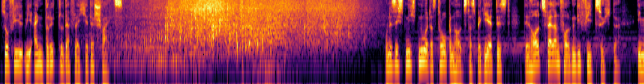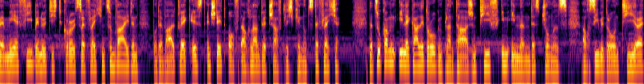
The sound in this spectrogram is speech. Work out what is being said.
so viel wie ein Drittel der Fläche der Schweiz. Und es ist nicht nur das Tropenholz, das begehrt ist, den Holzfällern folgen die Viehzüchter. Immer mehr Vieh benötigt größere Flächen zum Weiden. Wo der Wald weg ist, entsteht oft auch landwirtschaftlich genutzte Fläche. Dazu kommen illegale Drogenplantagen tief im Innern des Dschungels. Auch sie bedrohen Tiere,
